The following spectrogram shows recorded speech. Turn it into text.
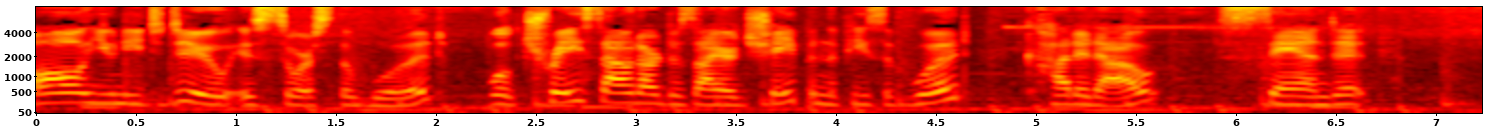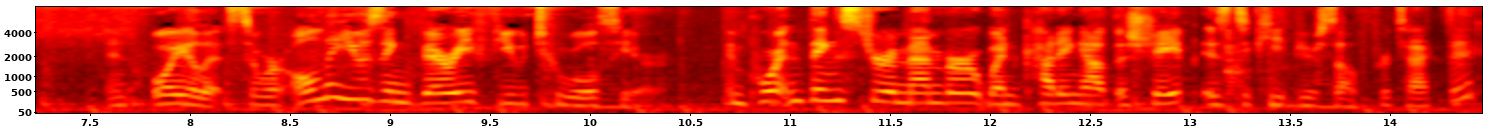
All you need to do is source the wood. We'll trace out our desired shape in the piece of wood, cut it out, sand it, and oil it. So we're only using very few tools here. Important things to remember when cutting out the shape is to keep yourself protected.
